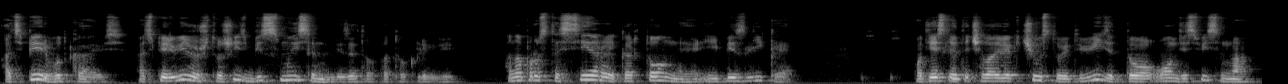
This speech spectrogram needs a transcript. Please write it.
А теперь вот каюсь. А теперь вижу, что жизнь бессмысленна без этого потока любви. Она просто серая, картонная и безликая. Вот если это человек чувствует и видит, то он действительно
